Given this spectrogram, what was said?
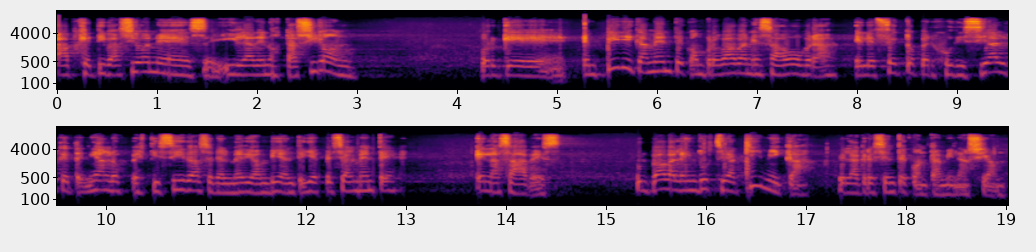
objetivaciones y la denostación, porque empíricamente comprobaban esa obra el efecto perjudicial que tenían los pesticidas en el medio ambiente y especialmente en las aves. Culpaba a la industria química de la creciente contaminación.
